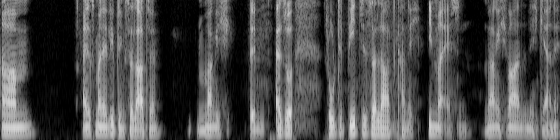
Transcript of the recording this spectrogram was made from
Ähm, eines meiner Lieblingssalate. Mag ich, denn, also rote Beete Salat kann ich immer essen. Mag ich wahnsinnig gerne.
